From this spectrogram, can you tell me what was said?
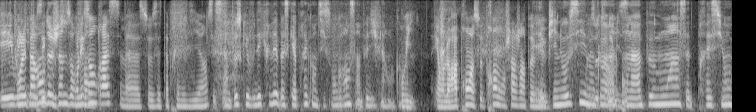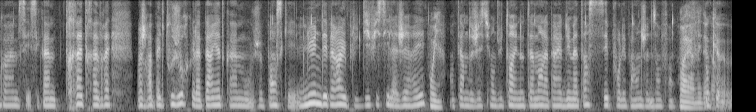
Et Pour les parents de jeunes On les enfants. embrasse ma- ce- cet après-midi. hein. C'est un peu ce que vous décrivez, parce qu'après, quand ils sont grands, c'est un peu différent. quand. Oui. Et on leur apprend à se prendre en charge un peu mieux. Et puis nous aussi, On donc euh, on a un peu moins cette pression quand même. C'est quand même très très vrai. Moi, je rappelle toujours que la période quand même où je pense qu'est l'une des périodes les plus difficiles à gérer Oui. en termes de gestion du temps et notamment la période du matin, c'est pour les parents de jeunes enfants. Ouais, on est Donc d'accord. euh,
